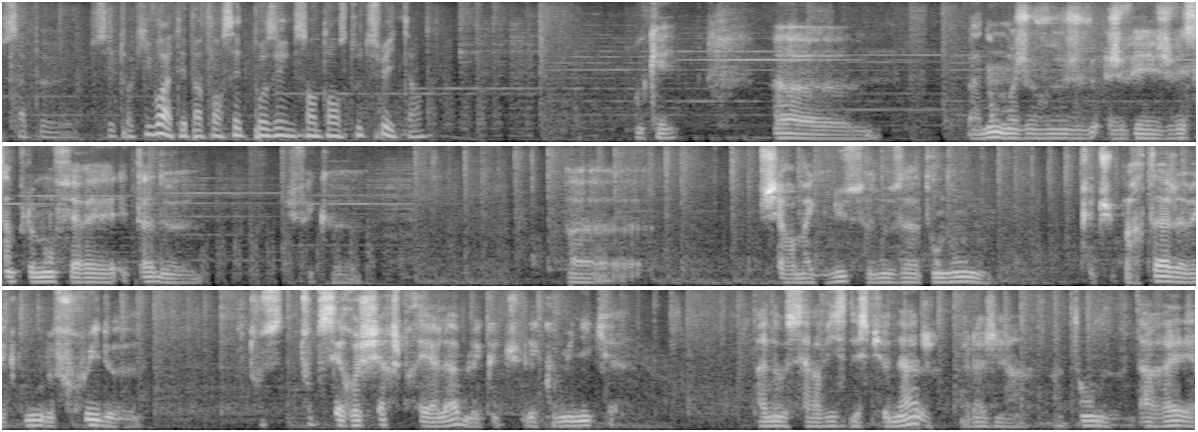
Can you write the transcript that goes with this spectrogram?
Ça peut, c'est toi qui vois. T'es pas forcé de poser une sentence tout de suite. hein. ok. Bah non, moi, je, vous- je, je vais, je vais simplement faire état de, du fait que, cher Magnus, nous attendons que tu partages avec nous le fruit de toutes ces recherches préalables et que tu les communiques à, nos services d'espionnage. Là, j'ai un, temps d'arrêt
